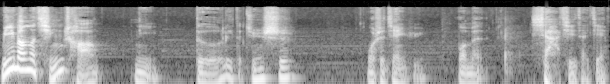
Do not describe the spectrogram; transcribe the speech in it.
迷茫的情场，你得力的军师，我是剑宇，我们下期再见。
